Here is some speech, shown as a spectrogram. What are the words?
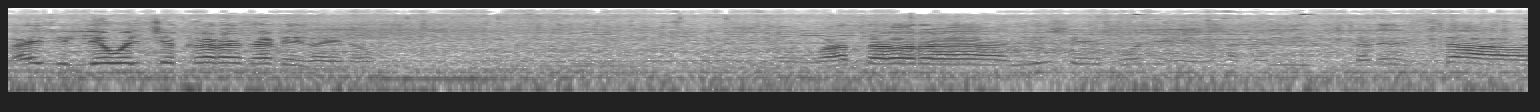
कायची लेवल चेक करायसाठी काही ना वातावरण विषय कोणी? सकाळी साडे सहा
